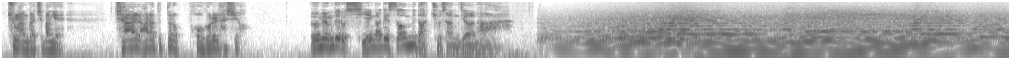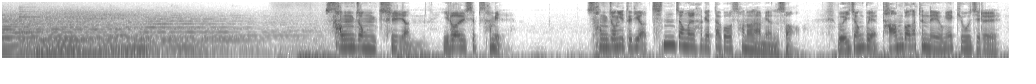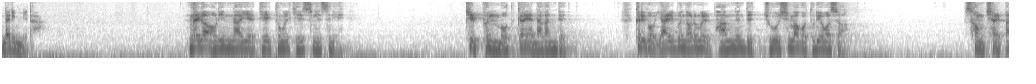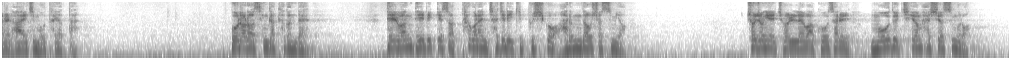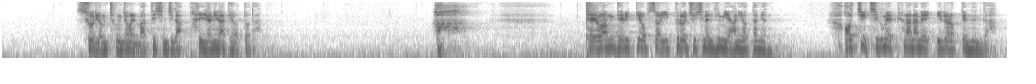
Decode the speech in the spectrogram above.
중앙과 지방에 잘 알아듣도록 보고를 하시오. 음명대로 시행하겠사옵니다, 주상전하. 성종 7년 1월 13일 성종이 드디어 친정을 하겠다고 선언하면서 의정부에 다음과 같은 내용의 교지를 내립니다. 내가 어린 나이에 대통을 계승했으니 깊은 못가에 나간 듯 그리고 얇은 얼음을 밟는 듯 조심하고 두려워서 성찰 바를 알지 못하였다. 우러러 생각하건대 대왕 대비께서 타고난 자질이 깊으시고 아름다우셨으며 조정의 전례와 고사를 모두 체험하셨으므로 수렴 청정을 맡으신 지가 8년이나 되었도다. 하, 대왕 대비께 없어 이끌어 주시는 힘이 아니었다면 어찌 지금의 편안함에 이르렀겠는가?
